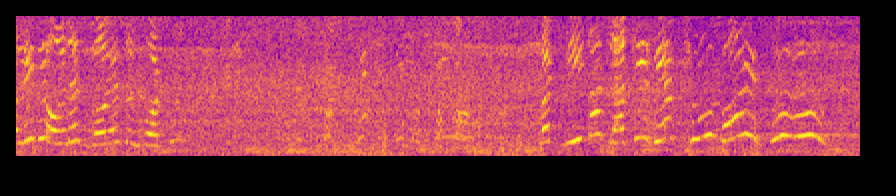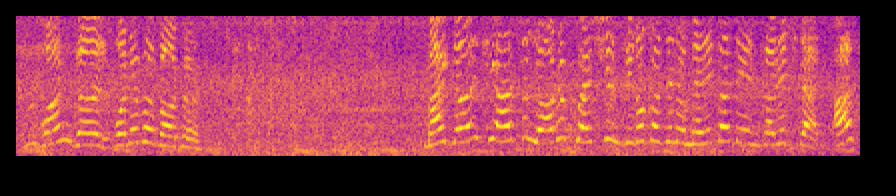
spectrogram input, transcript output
Only the oldest boy is important. But we got lucky. We have two boys. Woo-hoo. One girl. Whatever about her. My girl, she asks a lot of questions, you know, because in America they encourage that. Ask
